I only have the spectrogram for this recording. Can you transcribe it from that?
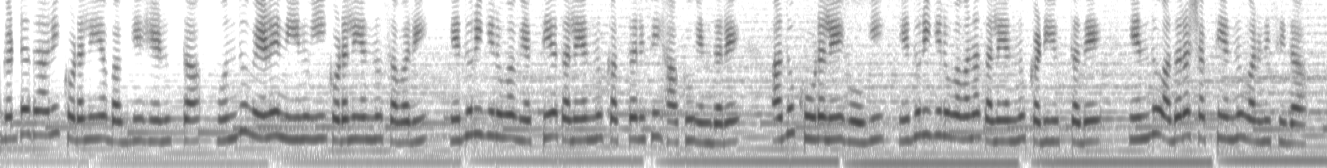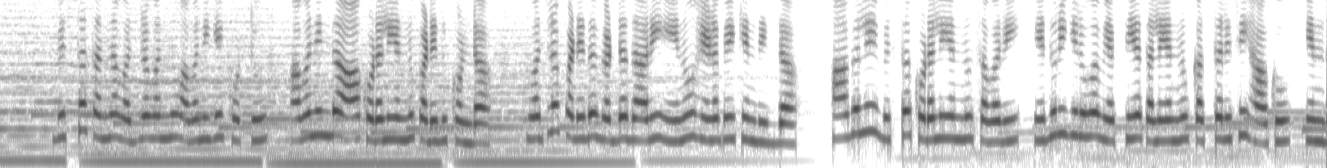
ಗಡ್ಡಧಾರಿ ಕೊಡಲಿಯ ಬಗ್ಗೆ ಹೇಳುತ್ತಾ, ಒಂದು ವೇಳೆ ನೀನು ಈ ಕೊಡಲಿಯನ್ನು ಸವರಿ, ಎದುರಿಗಿರುವ ವ್ಯಕ್ತಿಯ ತಲೆಯನ್ನು ಕತ್ತರಿಸಿ ಹಾಕು ಎಂದರೆ, ಅದು ಕೂಡಲೇ ಹೋಗಿ, ಎದುರಿಗಿರುವವನ ತಲೆಯನ್ನು ಕಡಿಯುತ್ತದೆ, ಎಂದು ಅದರ ಶಕ್ತಿಯನ್ನು ವರ್ಣಿಸಿದ. ಬೆಸ್ತ ತನ್ನ ವಜ್ರವನ್ನು ಅವನಿಗೆ ಕೊಟ್ಟು, ಅವನಿಂದ ಆ ಕೊಡಲಿಯನ್ನು ಪಡೆದುಕೊಂಡ. ವಜ್ರ ಪಡೆದ ಗಡ್ಡಧಾರಿ ಏನೋ ಹೇಳಬೇಕೆಂದಿದ್ದ. ಆಗಲೇ ಬೆಸ್ತ ಕೊಡಲಿಯನ್ನು ಸವರಿ, ಎದುರಿಗಿರುವ ವ್ಯಕ್ತಿಯ ತಲೆಯನ್ನು ಕತ್ತರಿಸಿ ಹಾಕು, ಎಂದ.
